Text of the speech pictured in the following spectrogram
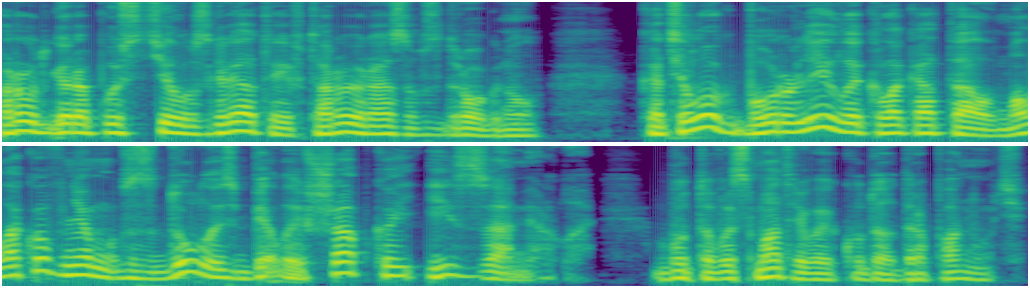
Рутгер опустил взгляд и второй раз вздрогнул. Котелок бурлил и клокотал, молоко в нем вздулось белой шапкой и замерло, будто высматривая, куда драпануть.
